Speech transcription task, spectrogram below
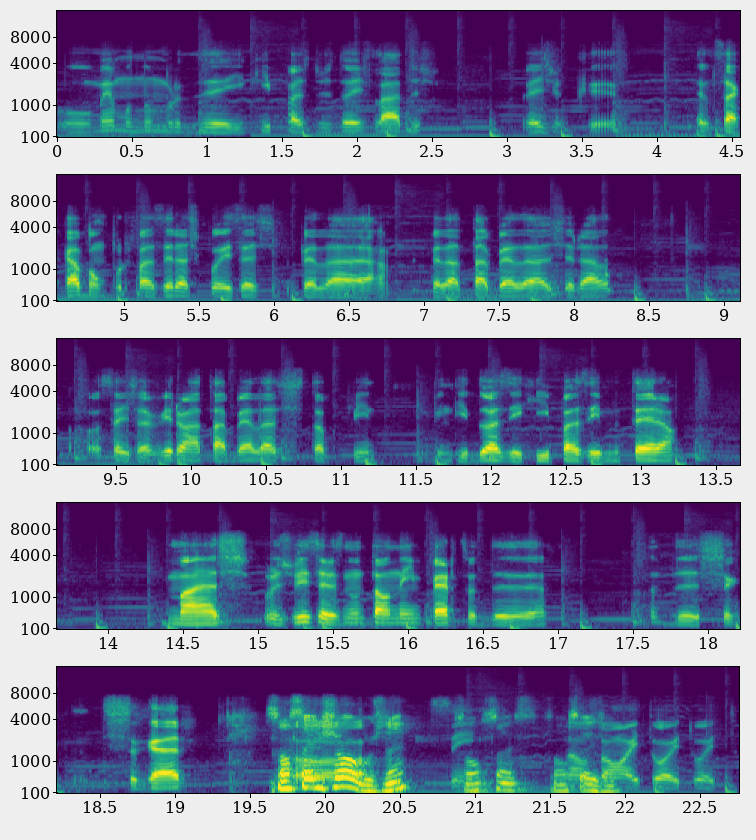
o mesmo número de equipas dos dois lados. Vejo que eles acabam por fazer as coisas pela, pela tabela geral. Ou seja, viram a tabela top 20, 22 equipas e meteram. Mas os Wizards não estão nem perto de, de, che- de chegar. São seis Oh, jogos, né? Sim. São seis. São não, seis. são né? 8, 8, 8.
